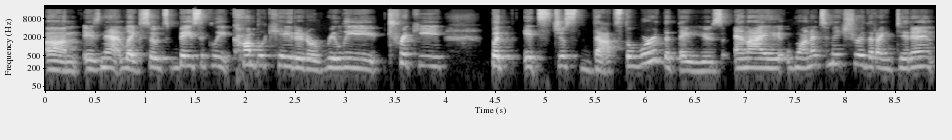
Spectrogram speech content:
um is not like so it's basically complicated or really tricky but it's just that's the word that they use and i wanted to make sure that i didn't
